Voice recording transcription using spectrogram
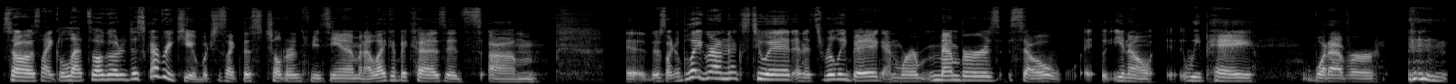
so I was like, let's all go to Discovery Cube, which is like this children's museum, and I like it because it's um, it, there's like a playground next to it, and it's really big, and we're members, so you know we pay whatever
